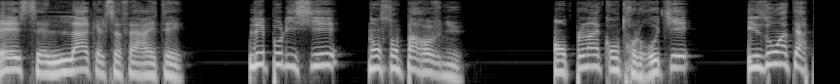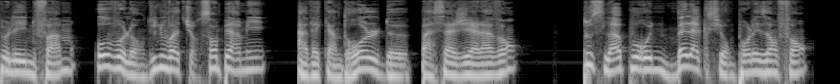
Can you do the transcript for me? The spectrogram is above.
Et c'est là qu'elle se fait arrêter. Les policiers n'en sont pas revenus. En plein contrôle routier, ils ont interpellé une femme au volant d'une voiture sans permis avec un drôle de passager à l'avant. Tout cela pour une belle action pour les enfants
